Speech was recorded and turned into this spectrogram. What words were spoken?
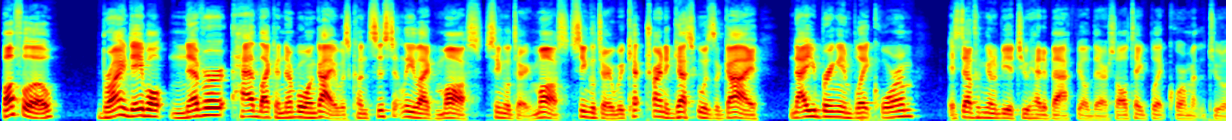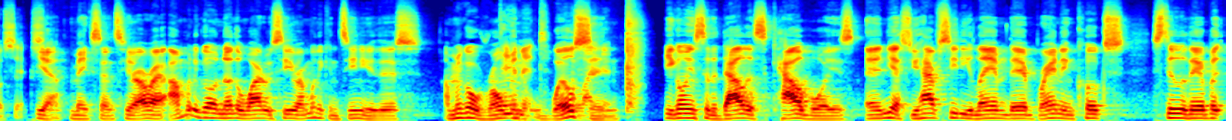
Buffalo. Brian Daboll never had like a number one guy. It was consistently like Moss, Singletary, Moss, Singletary. We kept trying to guess who was the guy. Now you bring in Blake Corum. It's definitely going to be a two-headed backfield there. So I'll take Blake Corum at the 206. Yeah, makes sense here. All right, I'm going to go another wide receiver. I'm going to continue this. I'm going to go Roman. Wilson. he goes to the Dallas Cowboys. And yes, you have CeeDee Lamb there, Brandin Cooks still there, but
